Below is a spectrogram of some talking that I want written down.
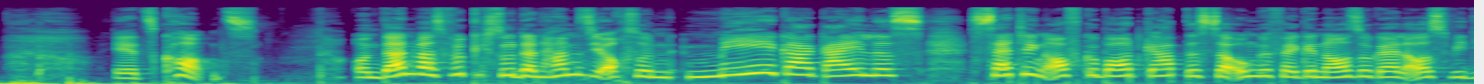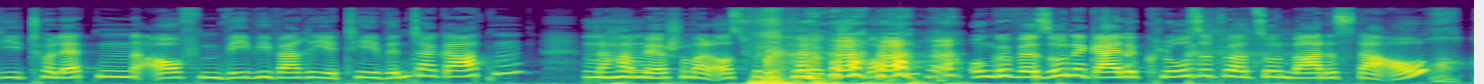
Jetzt kommt's. Und dann war es wirklich so, dann haben sie auch so ein mega geiles Setting aufgebaut gehabt. Das sah ungefähr genauso geil aus wie die Toiletten auf dem Wevi Varieté Wintergarten. Da mhm. haben wir ja schon mal ausführlich drüber gesprochen. ungefähr so eine geile Klo-Situation war das da auch.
